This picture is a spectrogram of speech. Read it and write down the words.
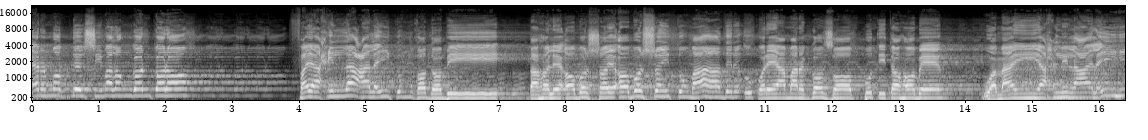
এর মধ্যে সীমা লঙ্ঘন করো আলাইকুম গদবি। তাহলে অবশ্যই অবশ্যই তোমাদের উপরে আমার গজব পতিত হবে। আলাইহি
